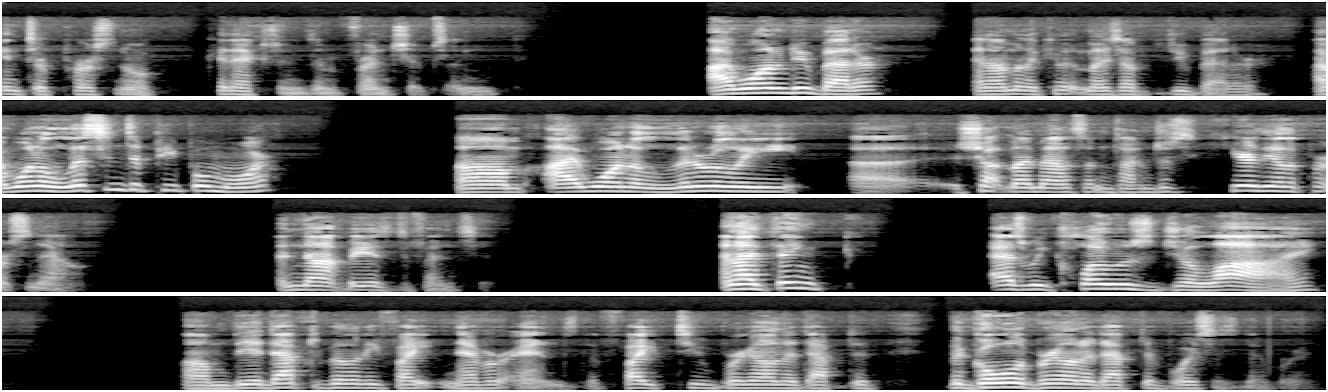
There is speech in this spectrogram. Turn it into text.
interpersonal connections and friendships and I want to do better, and I'm going to commit myself to do better. I want to listen to people more. Um, I want to literally uh, shut my mouth sometimes, just hear the other person out, and not be as defensive. And I think as we close July, um, the adaptability fight never ends. The fight to bring on adaptive, the goal to bring on adaptive voices never ends.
